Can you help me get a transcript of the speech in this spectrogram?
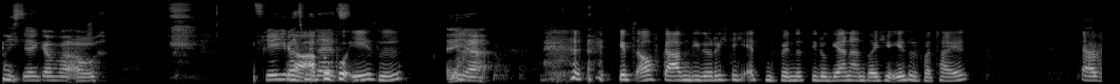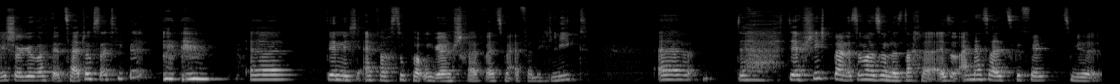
Ich denke aber auch. Fredi, genau, apropos jetzt... Esel. Ja. Gibt es Aufgaben, die du richtig ätzend findest, die du gerne an solche Esel verteilst? Ja, wie schon gesagt, der Zeitungsartikel, äh, den ich einfach super ungern schreibe, weil es mir einfach nicht liegt. Äh, der, der Schichtplan ist immer so eine Sache. Also einerseits gefällt es mir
